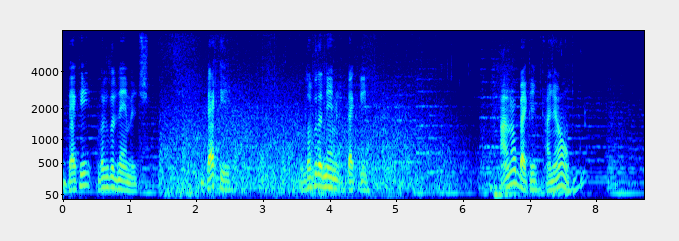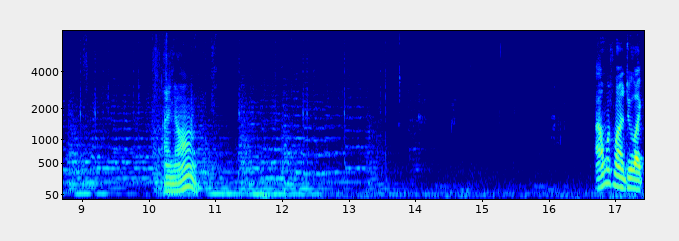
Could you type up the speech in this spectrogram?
Becky, look at the damage. Becky, look at the damage, Becky. I know, Becky. I know. I know. I almost want to do like...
